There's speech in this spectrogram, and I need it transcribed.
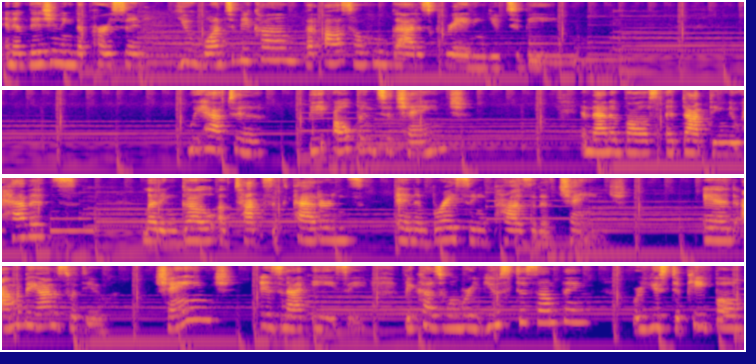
and envisioning the person you want to become, but also who God is creating you to be. We have to be open to change, and that involves adopting new habits letting go of toxic patterns, and embracing positive change. And I'm gonna be honest with you, change is not easy because when we're used to something, we're used to people,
